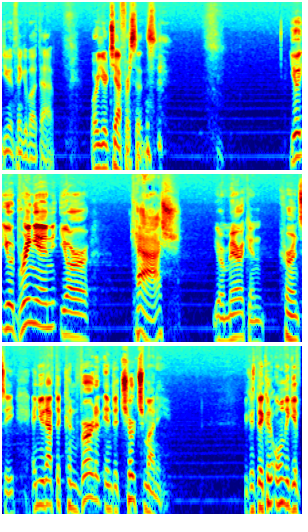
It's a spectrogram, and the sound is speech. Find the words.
You can think about that. Or your Jeffersons. you, you would bring in your cash, your American currency, and you'd have to convert it into church money because they could only give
